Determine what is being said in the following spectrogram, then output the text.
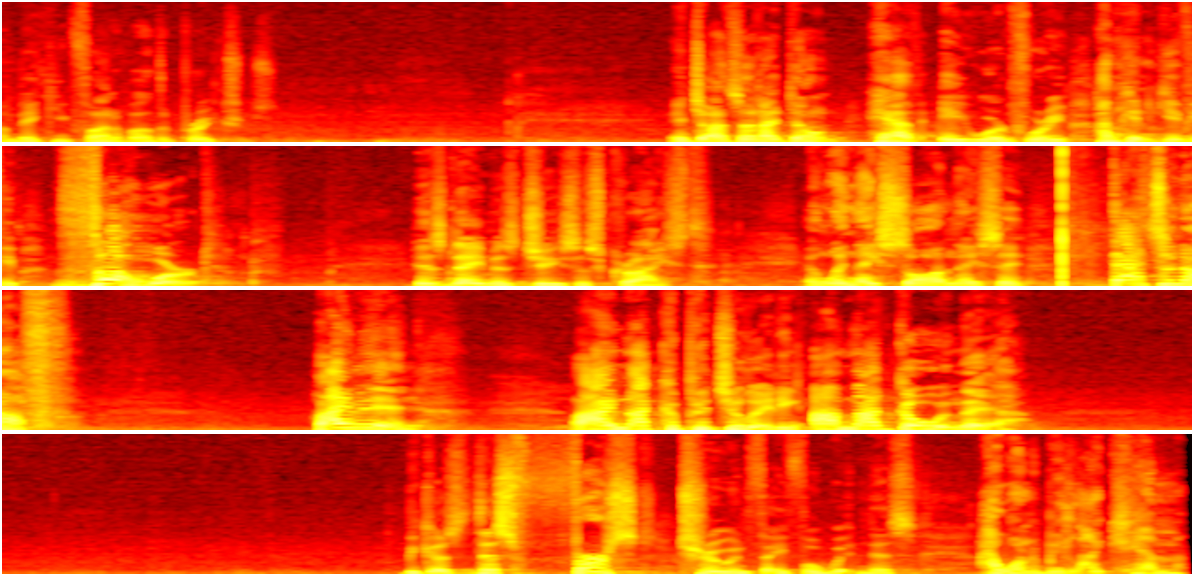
I'm making fun of other preachers. And John said, I don't have a word for you. I'm going to give you the word. His name is Jesus Christ. And when they saw him, they said, That's enough. I'm in. I'm not capitulating. I'm not going there. Because this first true and faithful witness, I want to be like him.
